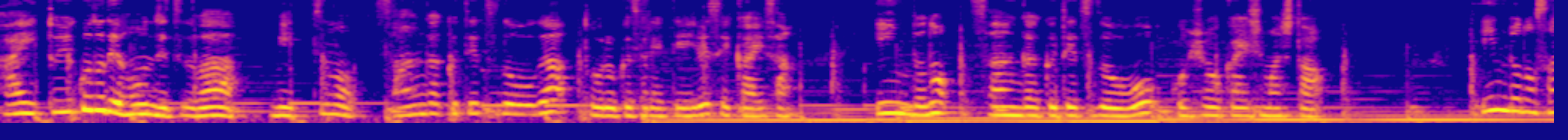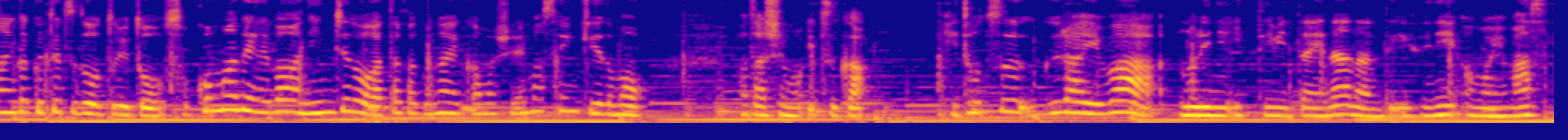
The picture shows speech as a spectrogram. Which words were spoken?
はいということで本日は3つの山岳鉄道が登録されている世界遺産インドの山岳鉄道をご紹介しました。インドの山岳鉄道というとそこまでは認知度が高くないかもしれませんけれども私もいつか一つぐらいは乗りに行ってみたいななんていうふうに思います。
